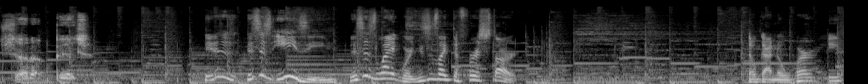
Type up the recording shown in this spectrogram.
Shut up, bitch. This is, this is easy. This is light work. This is like the first start. Don't got no worries.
